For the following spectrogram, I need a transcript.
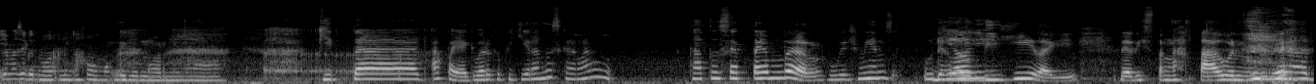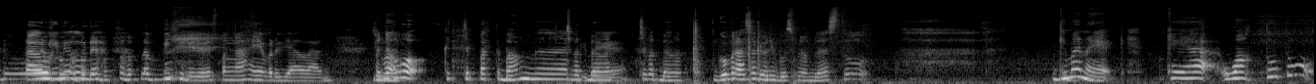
ya masih good morning aku ngomong. Good morning lah. Kita apa ya? Baru kepikiran tuh sekarang 1 September, which means udah Iya lagi. melebihi lagi dari setengah tahun gitu ya. Aduh. Tahun ini udah lebih nih dari setengahnya berjalan. Cuma Benar. kok kecepet banget Cepet gitu banget, ya. cepet banget. Gue merasa 2019 tuh Gimana ya? Kayak waktu tuh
